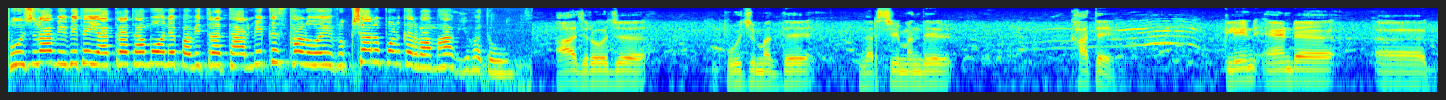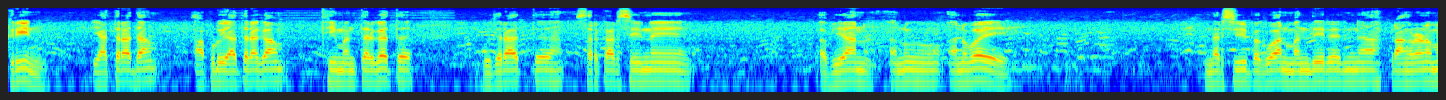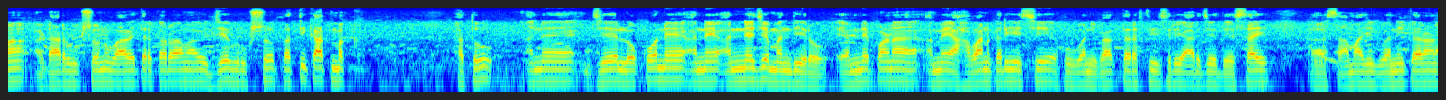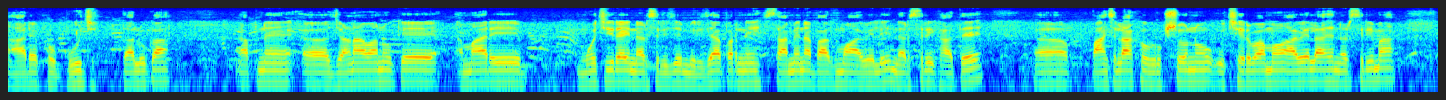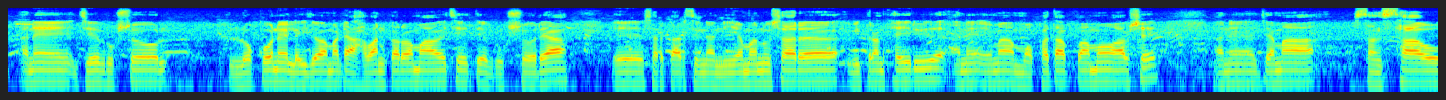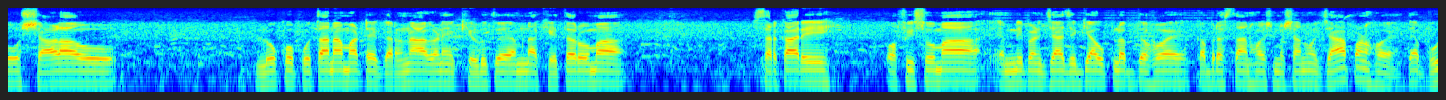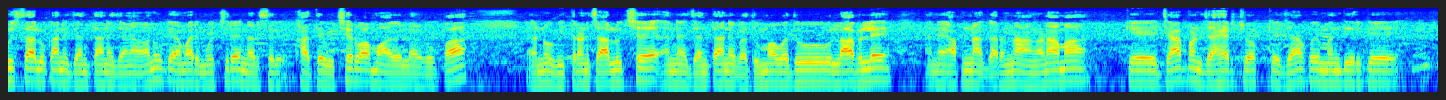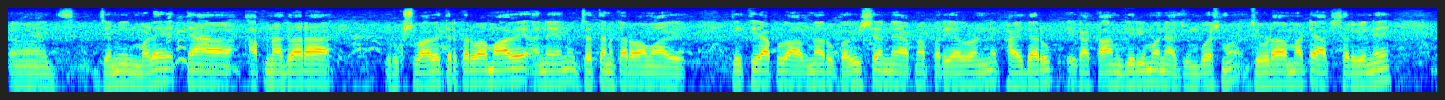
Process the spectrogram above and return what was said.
ભુજના વિવિધ યાત્રાધામો અને પવિત્ર ધાર્મિક સ્થળોએ વૃક્ષારોપણ કરવામાં આવ્યું હતું. આજ રોજ ભુજ મધ્યે નરસિંહ મંદિર ખાતે ક્લીન એન્ડ ગ્રીન યાત્રાધામ, આપણું યાત્રાધામ થીમ અંતર્ગત ગુજરાત સરકારશ્રીને અભિયાન અનુ, અન્વયે નરસિંહ ભગવાન મંદિરના પ્રાંગણમાં અઢાર વૃક્ષોનું વાવેતર કરવામાં આવ્યું. જે વૃક્ષો પ્રતિકાત્મક હતું અને જે લોકોને અને અન્ય જે મંદિરો, એમને પણ અમે આહવાન કરીએ છીએ. હું વન વિભાગ તરફથી શ્રી આરજે દેસાઈ સામાજિક વનીકરણ, આરએફઓ ભુજ તાલુકા આપને જણાવવાનું કે અમારી મોચીરાઈ નર્સરી જે મિર્જાપરની સામેના ભાગમાં આવેલી નર્સરી ખાતે પાંચ લાખ વૃક્ષોનું ઉછેરવામાં આવેલા છે નર્સરીમાં અને જે વૃક્ષો લોકોને લઈ જવા માટે આહવાન કરવામાં આવે છે તે વૃક્ષો રહ્યા. એ સરકારશ્રીના નિયમ અનુસાર વિતરણ થઈ રહ્યું છે અને એમાં મફત આપવામાં આવશે અને જેમાં સંસ્થાઓ, શાળાઓ, લોકો પોતાના માટે ઘરના આંગણે ખેડૂતો એમના ખેતરોમાં સરકારી ઓફિસોમાં એમની પણ જ્યાં જગ્યા ઉપલબ્ધ હોય, કબ્રસ્તાન હોય સ્મશાનમાં જ્યાં પણ હોય, ત્યાં ભુજ તાલુકાની જનતાને જણાવવાનું કે અમારી મોચીરાઈ નર્સરી ખાતે ઉછેરવામાં આવેલા રોપા એનું વિતરણ ચાલુ છે અને જનતાને વધુમાં વધુ લાભ લે અને આપના ઘરના આંગણામાં કે જ્યાં પણ જાહેર ચોક કે જ્યાં કોઈ મંદિર કે જમીન મળે ત્યાં આપના દ્વારા વૃક્ષ વાવેતર કરવામાં આવે અને એનું જતન કરવામાં આવે. જેથી આપણું આવનારું ભવિષ્ય અને આપણા પર્યાવરણને ફાયદારૂપ એક આ કામગીરીમાં અને આ ઝુંબેશમાં જોડાવા માટે આપ સર્વેને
